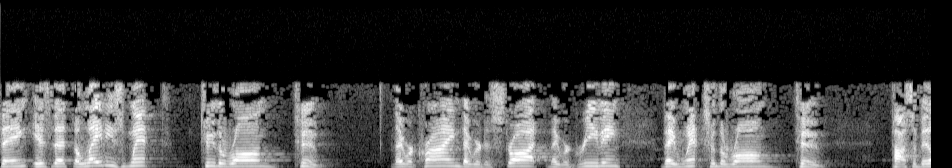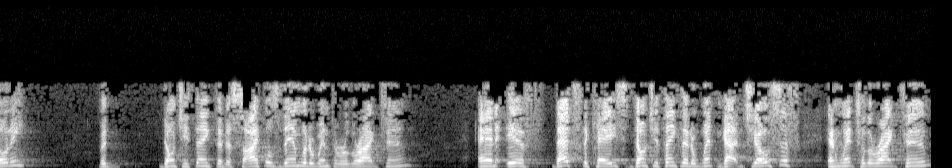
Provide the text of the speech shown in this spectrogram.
thing is that the ladies went to the wrong tomb. They were crying, they were distraught, they were grieving, they went to the wrong tomb. Possibility, but don't you think the disciples then would have went to the right tomb? And if that's the case, don't you think that it went and got Joseph and went to the right tomb?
